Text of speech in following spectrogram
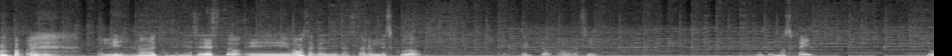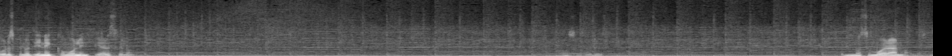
Olvídenlo, no me conviene hacer esto. Eh, vamos a gastar el escudo. Perfecto, ahora sí. Metemos Fate. Lo bueno es que no tiene cómo limpiárselo. Vamos a hacer esto. no se muera, no, no se muere.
